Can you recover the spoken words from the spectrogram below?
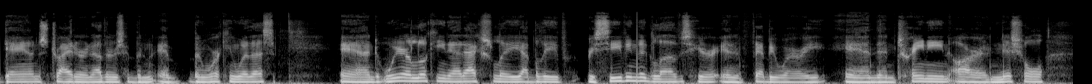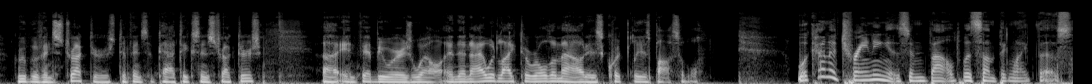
Dan Strider and others have been have been working with us, and we are looking at actually, I believe, receiving the gloves here in February, and then training our initial group of instructors, defensive tactics instructors, uh, in February as well. And then I would like to roll them out as quickly as possible. What kind of training is involved with something like this?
